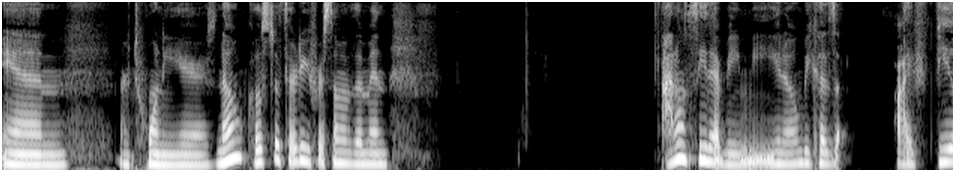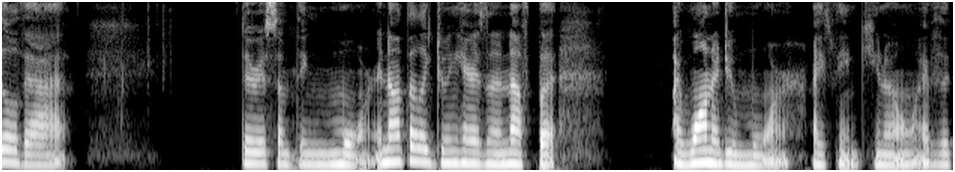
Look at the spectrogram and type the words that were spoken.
and or 20 years. No, close to 30 for some of them and I don't see that being me, you know, because I feel that there is something more. And not that like doing hair isn't enough, but I want to do more, I think, you know. I have the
